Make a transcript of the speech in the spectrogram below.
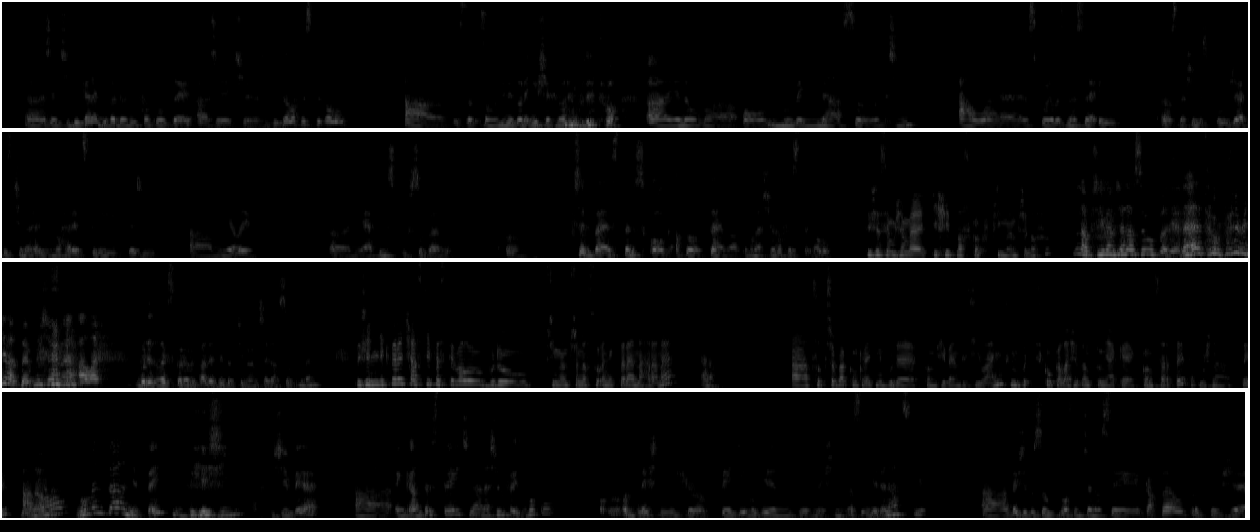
řeč děkana divadelní fakulty a řeč ředitele festivalu. A samozřejmě to není všechno, nebude to jenom o mluvení nás tří, ale spojili jsme se i s našimi spolužáky z činoherního herectví, kteří měli nějakým způsobem předvést ten skok a to téma toho našeho festivalu. Takže se můžeme těšit na skok v přímém přenosu? Na přímém přenosu úplně ne, to úplně udělat nemůžeme, ale bude to tak skoro vypadat, že to v přímém přenosu bude. Takže některé části festivalu budou v přímém přenosu a některé nahrané? Ano. A co třeba konkrétně bude v tom živém vysílání? Jsem zkoukala, že tam jsou nějaké koncerty, tak možná ty? Ano, momentálně teď běží živě a Encounter Stage na našem Facebooku od dnešních eh, pěti hodin do dnešních asi jedenácti. A, takže to jsou vlastně přenosy kapel, protože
